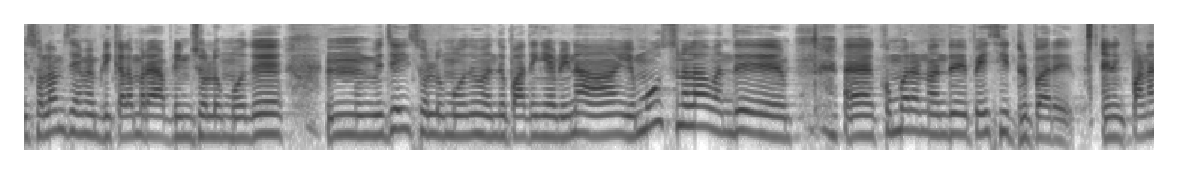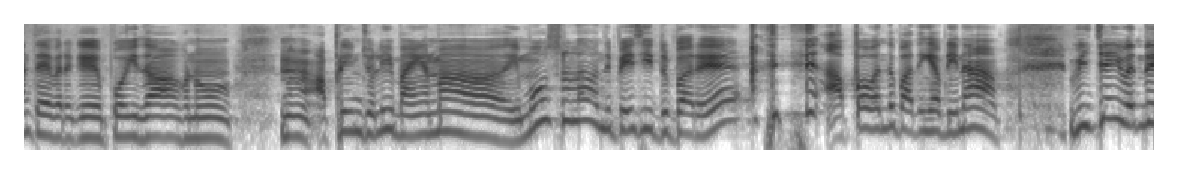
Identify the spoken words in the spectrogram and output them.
சொல்லாமல் செய்யாமல் இப்படி கிளம்புற? அப்படின்னு சொல்லும்போது விஜய் சொல்லும்போது வந்து பார்த்தீங்க அப்படின்னா எமோஷ்னலாக வந்து குமரன் வந்து பேசிகிட்டு இருப்பார் எனக்கு பணம் தேவை இருக்குது போய் தான் ஆகணும். அப்படின்னு சொல்லி பயங்கரமாக எமோஷ்னலாக வந்து பேசிகிட்டு இருப்பார். அப்போ வந்து பார்த்தீங்க அப்படின்னா விஜய் வந்து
